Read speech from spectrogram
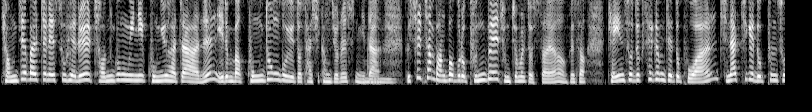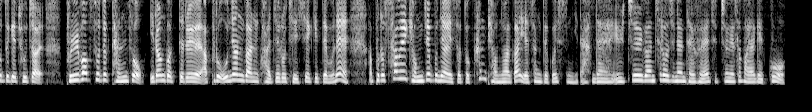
경제 발전의 수혜를 전 국민이 공유하자는 이른바 공동부유도 다시 강조를 했습니다. 그 실천 방법으로 분배에 중점을 뒀어요. 그래서 개인소득 세금제도 보완, 지나치게 높은 소득의 조절, 불법 소득 단속 이런 것들을 앞으로 5년간 과제로 제시했기 때문에 앞으로 사회 경제 분야에서도 큰 변화가 예상되고 있습니다. 네, 일주일간 치러지는 대회 집중해서 봐야겠고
